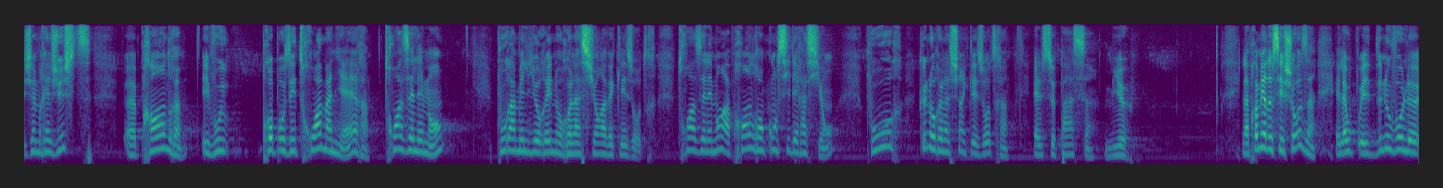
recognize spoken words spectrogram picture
j'aimerais juste euh, prendre et vous proposer trois manières, trois éléments pour améliorer nos relations avec les autres. Trois éléments à prendre en considération pour que nos relations avec les autres, elles se passent mieux. La première de ces choses, et là vous pouvez de nouveau le,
